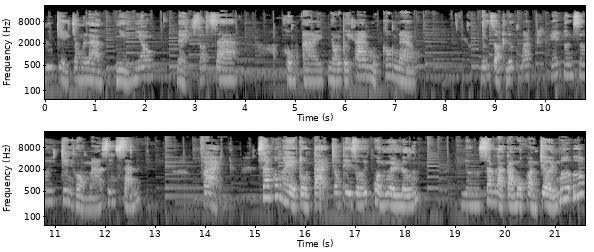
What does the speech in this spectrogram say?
lũ trẻ trong làng nhìn nhau đầy xót xa. Không ai nói với ai một câu nào. Những giọt nước mắt hết tuôn rơi trên gò má xinh xắn. Phải sam không hề tồn tại trong thế giới của người lớn nhưng sam là cả một khoảng trời mơ ước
